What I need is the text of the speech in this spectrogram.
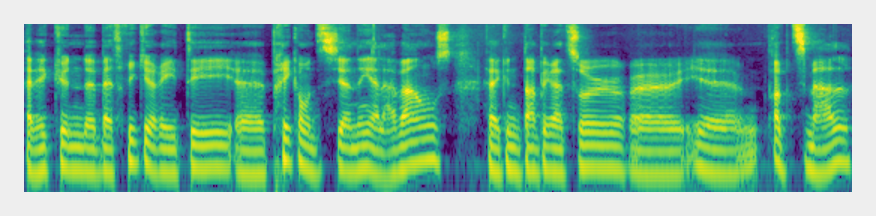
avec une batterie qui aurait été euh, préconditionnée à l'avance, avec une température euh, euh, optimale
